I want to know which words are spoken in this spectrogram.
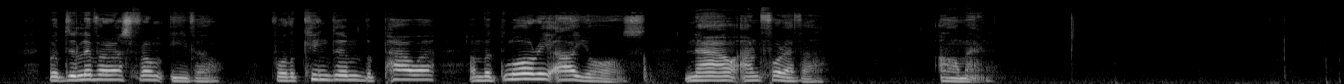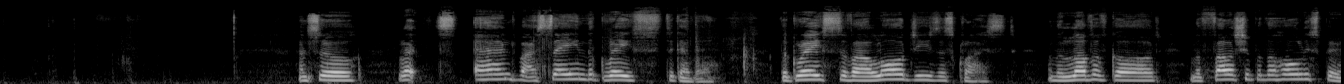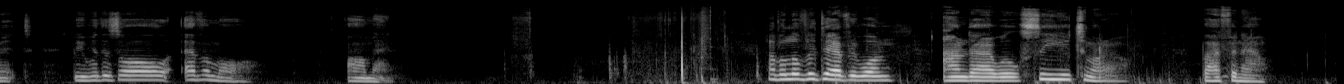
but deliver us from evil. For the kingdom, the power, and the glory are yours, now and forever. Amen. And so let's end by saying the grace together. The grace of our Lord Jesus Christ, and the love of God, and the fellowship of the Holy Spirit be with us all evermore. Amen. Have a lovely day, everyone, and I will see you tomorrow. Bye for now.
